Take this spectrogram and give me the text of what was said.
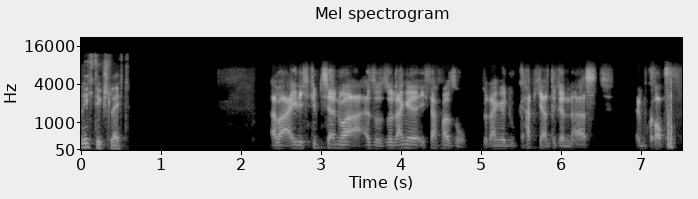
Richtig schlecht. Aber eigentlich gibt es ja nur, also solange, ich sag mal so, solange du Katja drin hast im Kopf,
